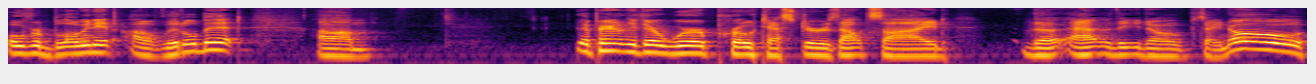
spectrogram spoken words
overblowing it a little bit. Um, apparently, there were protesters outside the, uh, the you know saying no,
